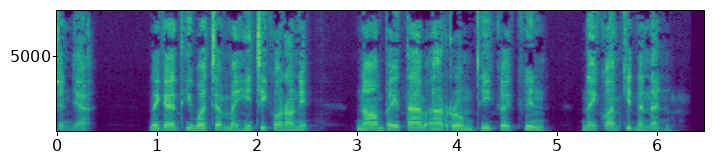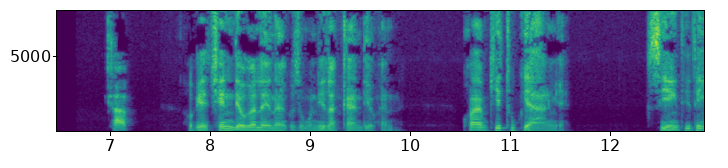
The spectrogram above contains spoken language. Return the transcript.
ชัญญะ ในการที่ว่าจะไม่ให้จิตของเราเนี่ย น้อมไปตามอารมณ์ที่เกิดขึ้นในความคิดนั้นๆ ครับ โอเค เช่นเดียวกันเลยนะคุณสมบัตินี่หลักการเดียวกัน ความคิดทุกอย่างเนี่ย เสียงที่ได้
